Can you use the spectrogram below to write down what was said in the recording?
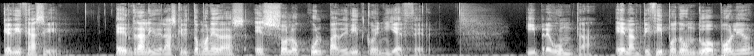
que dice así, el rally de las criptomonedas es solo culpa de Bitcoin y Ether. Y pregunta, ¿el anticipo de un duopolio?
